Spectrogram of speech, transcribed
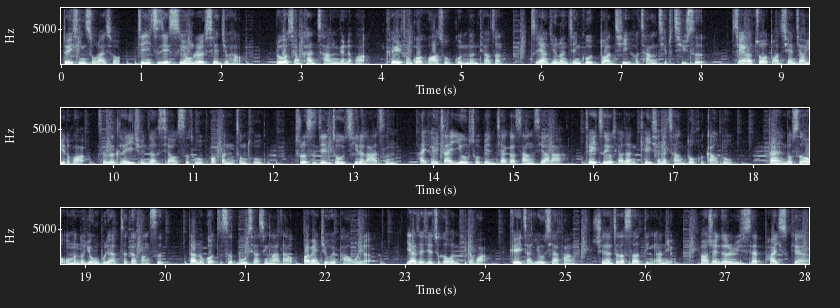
对新手来说，建议直接使用日线就好。如果想看长远的话，可以通过滑鼠滚轮调整，这样就能兼顾短期和长期的趋势。想要做短线交易的话，甚至可以选择小时图或分钟图。除了时间周期的拉伸，还可以在右手边价格上下拉，可以自由调整 K 线的长度和高度。但很多时候我们都用不了这个方式。但如果只是不小心拉到，外面就会跑位了。要解决这个问题的话，可以在右下方选择这个设定按钮，然后选择 Reset Price Scale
